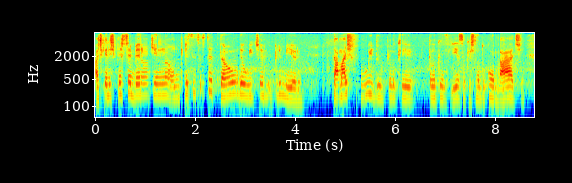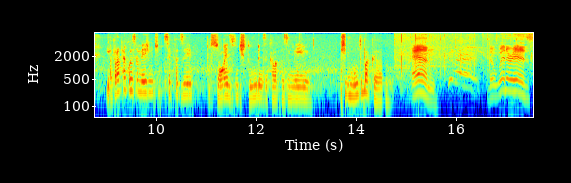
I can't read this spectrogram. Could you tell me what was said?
Acho que eles perceberam que não, não precisa ser tão The Witcher o primeiro. Tá mais fluido pelo que, pelo que eu vi, essa questão do combate. E a própria coisa mesmo de você fazer porções, misturas, aquela coisa meio. Achei muito bacana. And the winner is.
